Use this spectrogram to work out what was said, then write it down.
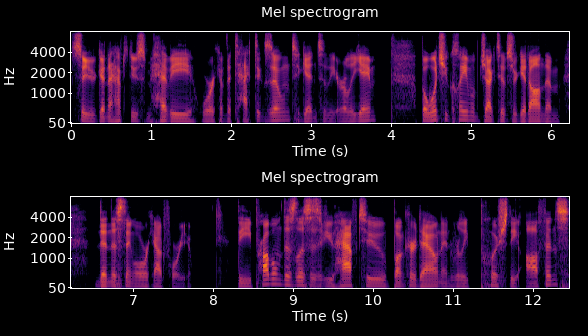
so you're going to have to do some heavy work of the tactic zone to get into the early game. But once you claim objectives or get on them, then this thing will work out for you. The problem with this list is if you have to bunker down and really push the offense,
